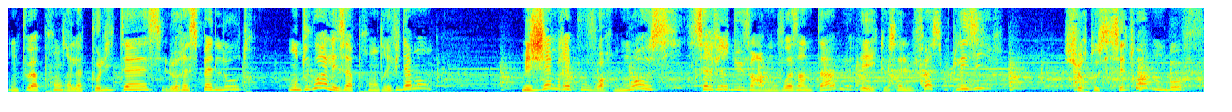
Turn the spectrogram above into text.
On peut apprendre la politesse, le respect de l'autre, on doit les apprendre évidemment, mais j'aimerais pouvoir moi aussi servir du vin à mon voisin de table et que ça lui fasse plaisir. Surtout si c'est toi, mon beauf.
